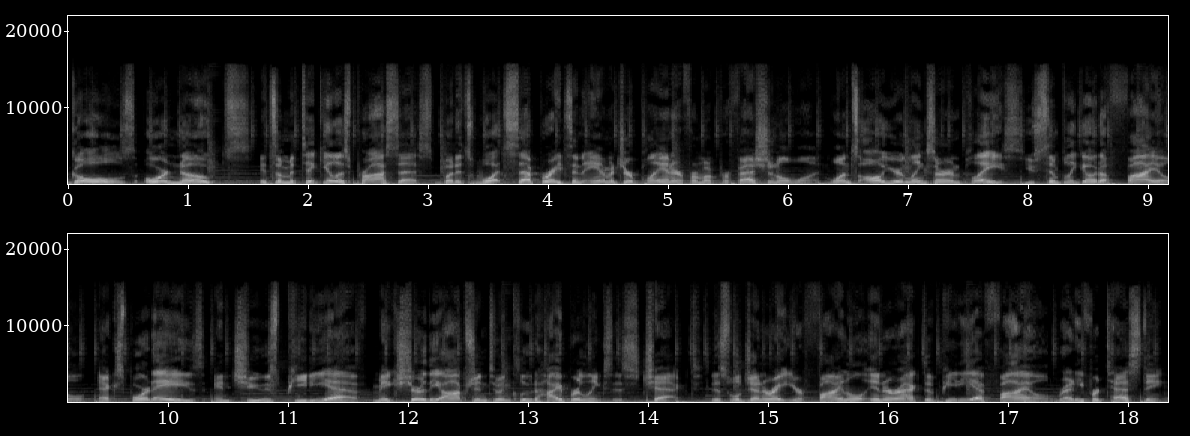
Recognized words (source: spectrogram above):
goals, or notes. It's a meticulous process, but it's what separates an amateur planner from a professional one. Once all your links are in place, you simply go to File, Export As, and choose PDF. Make sure the option to include hyperlinks is checked. This will generate your final interactive PDF file ready for testing.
